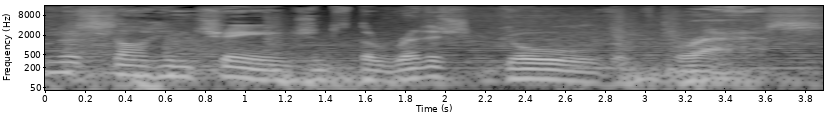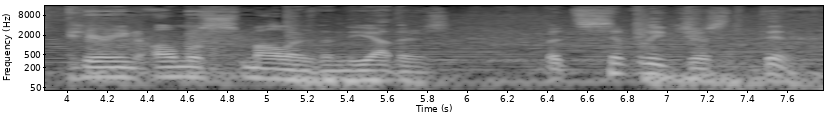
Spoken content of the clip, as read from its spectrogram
Una saw him change into the reddish gold of brass, appearing almost smaller than the others, but simply just thinner,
